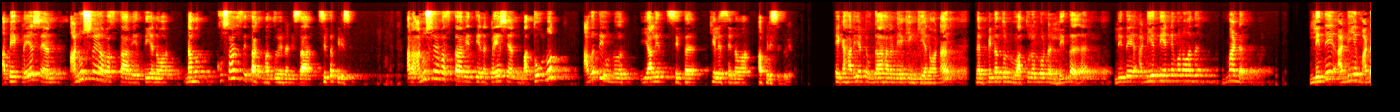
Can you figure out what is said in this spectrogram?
අපේ ක්ලේශයන් අනුශය අවස්ථාවේ තියෙනවා. නමුත් කුසල් සිතක් මතුවෙන නිසා සිත පිරිසිදු අර අනුශය අවස්ථාවේ තියෙන ක්ලේශයන් මතුවුනොත් අවදි වුණොත් යලිත් සිත කෙලසෙනවා අපිරිසිදු වෙනවා. ඒක හරියට උදාහරණයකින් කියනවා නම් දැන් පිනතුන් වතුර බොන ලිඳ ලිඳේ අඩිය තියෙන්නේ මොනවද? මඩ. ලිඳේ අඩිය මඩ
